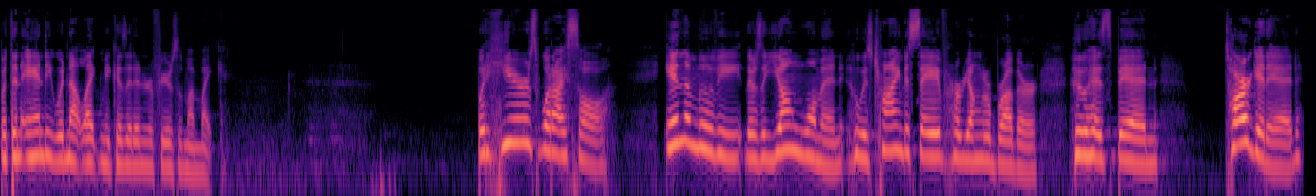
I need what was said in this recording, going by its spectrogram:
But then Andy would not like me because it interferes with my mic. But here's what I saw. In the movie, there's a young woman who is trying to save her younger brother who has been targeted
